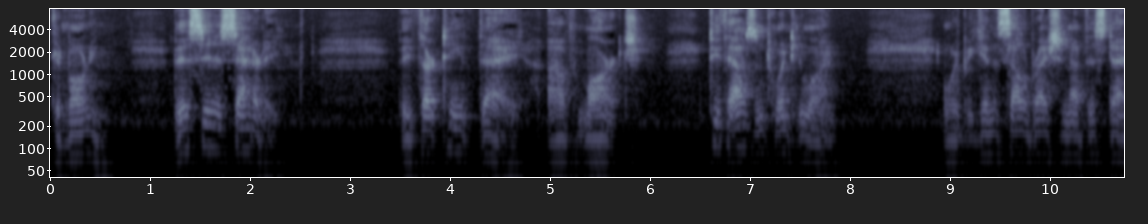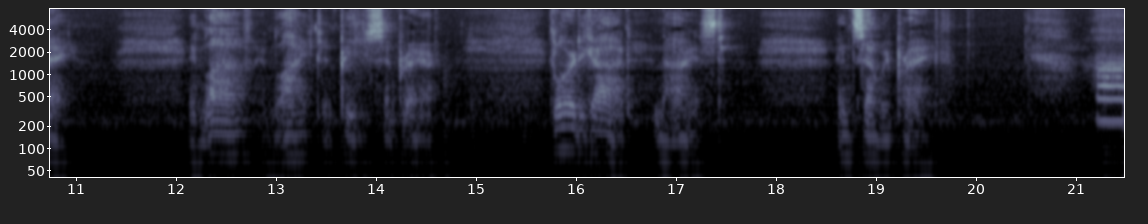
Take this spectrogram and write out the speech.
Good morning. This is Saturday, the 13th day of March 2021, and we begin the celebration of this day in love and light and peace and prayer. Glory to God in the highest. And so we pray. Amen.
